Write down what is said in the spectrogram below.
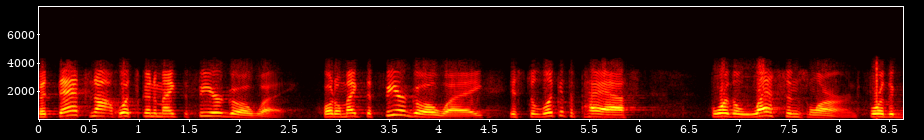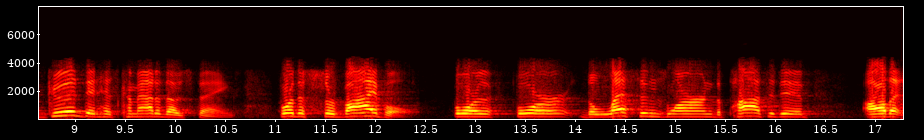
But that's not what's going to make the fear go away. What will make the fear go away is to look at the past for the lessons learned, for the good that has come out of those things, for the survival, for, for the lessons learned, the positive, all that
